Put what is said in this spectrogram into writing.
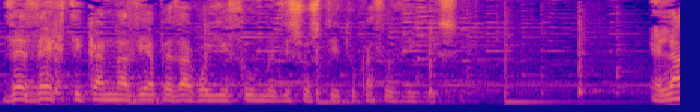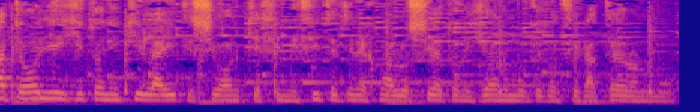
Δεν δέχτηκαν να διαπαιδαγωγηθούν με τη σωστή του καθοδήγηση. Ελάτε όλοι οι γειτονικοί λαοί της Ιών και θυμηθείτε την εχμαλωσία των γιών μου και των θυγατέρων μου,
